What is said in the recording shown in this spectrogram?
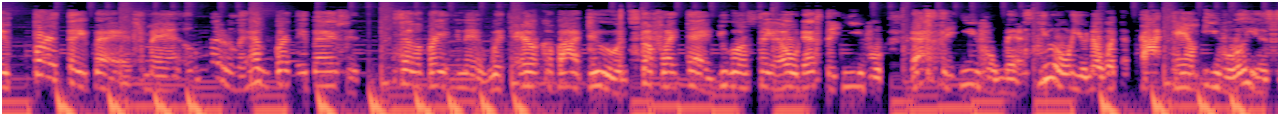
a birthday bash, man. Literally have a birthday bash and celebrating it with Erykah Badu and stuff like that. And you gonna say, oh, that's the evil, that's the evil mess. You don't even know what the goddamn evil is.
